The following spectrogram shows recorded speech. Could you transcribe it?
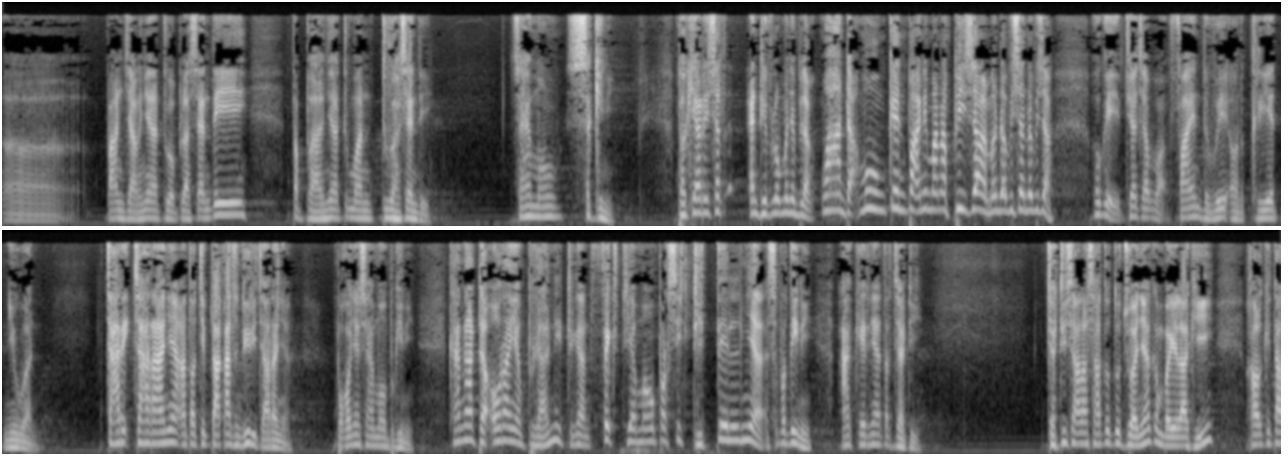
eh, panjangnya 12 cm, tebalnya cuma 2 cm. Saya mau segini. Bagian riset and developmentnya bilang, wah tidak mungkin Pak, ini mana bisa, mana bisa, tidak bisa. Oke, dia jawab, find the way or create new one. Cari caranya atau ciptakan sendiri caranya. Pokoknya saya mau begini. Karena ada orang yang berani dengan fix, dia mau persis detailnya seperti ini. Akhirnya terjadi. Jadi salah satu tujuannya kembali lagi, kalau kita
